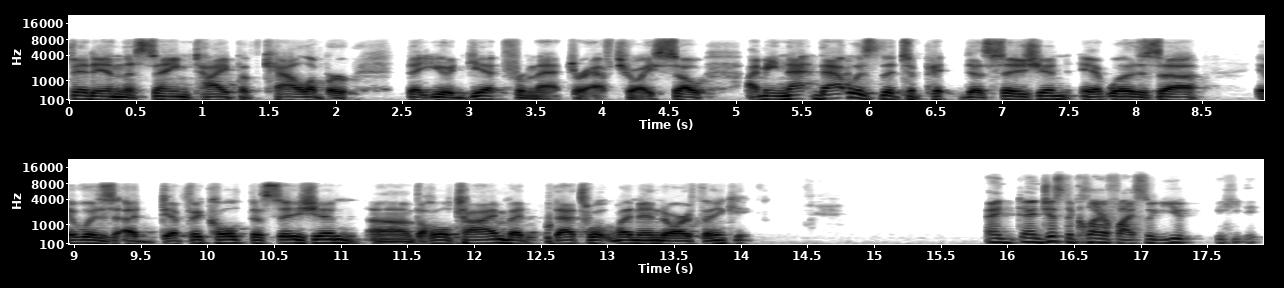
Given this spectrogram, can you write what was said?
fit in the same type of caliber that you'd get from that draft choice. So, I mean that that was the t- decision. It was uh, it was a difficult decision uh, the whole time, but that's what went into our thinking. And and just to clarify, so you he,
